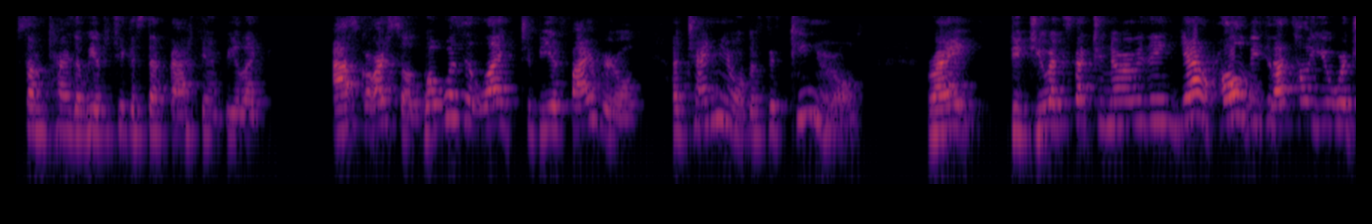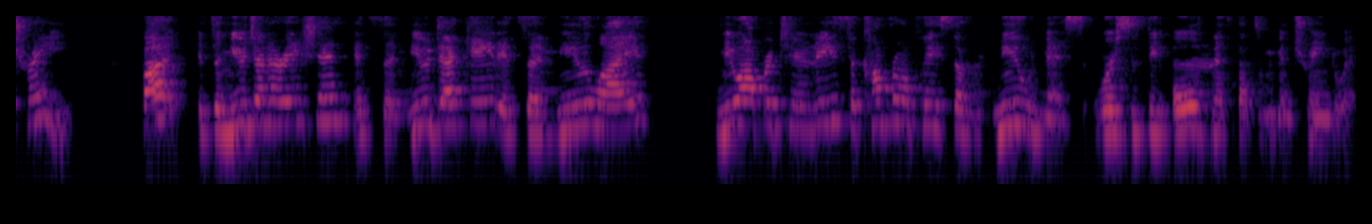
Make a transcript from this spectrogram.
sometimes that we have to take a step back and be like, ask ourselves, what was it like to be a five year old? a 10 year old, a 15 year old, right? Did you expect to know everything? Yeah, probably because that's how you were trained. But it's a new generation, it's a new decade, it's a new life, new opportunities to come from a place of newness versus the mm-hmm. oldness that we've been trained with.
